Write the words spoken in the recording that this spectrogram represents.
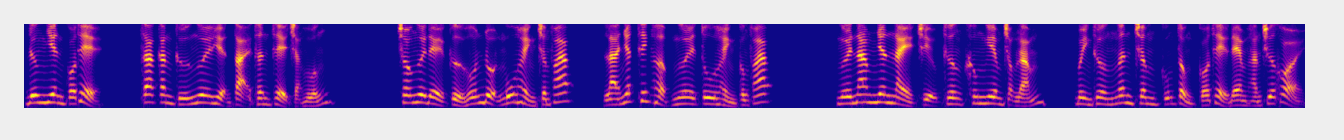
Đương nhiên có thể, ta căn cứ ngươi hiện tại thân thể trạng huống. Cho ngươi đề cử hỗn độn ngũ hành châm pháp, là nhất thích hợp ngươi tu hành công pháp. Người nam nhân này chịu thương không nghiêm trọng lắm, bình thường ngân châm cũng tổng có thể đem hắn chữa khỏi.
